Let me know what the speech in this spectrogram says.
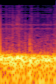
you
